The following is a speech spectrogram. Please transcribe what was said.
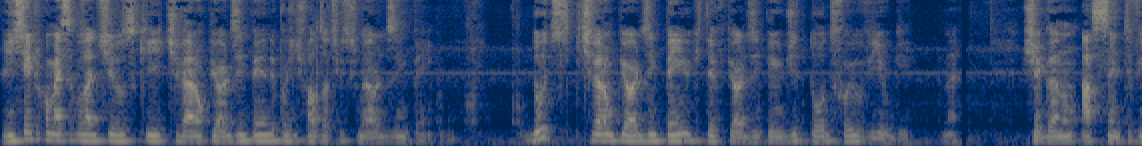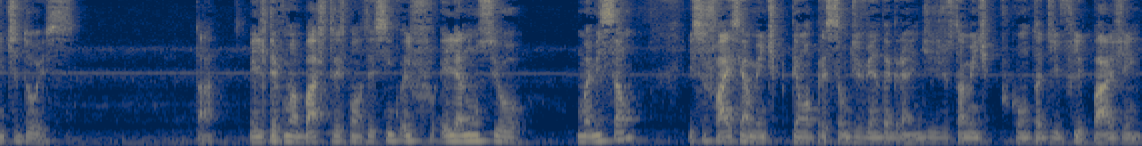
a gente sempre começa com os ativos que tiveram pior desempenho, depois a gente fala dos ativos que tiveram desempenho. Dos que tiveram pior desempenho, que teve pior desempenho de todos foi o VILG, né? chegando a 122. Tá? Ele teve uma baixa de 3,35, ele, ele anunciou uma emissão, isso faz realmente ter uma pressão de venda grande, justamente por conta de flipagem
